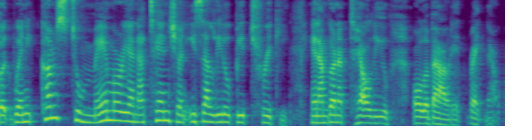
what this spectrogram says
But when it comes to memory and attention, it's a little bit tricky. And I'm going to tell you all about it right now.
